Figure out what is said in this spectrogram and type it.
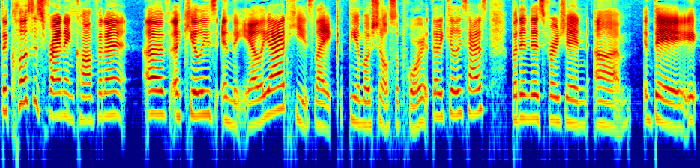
the closest friend and confidant of Achilles in the Iliad. He's like the emotional support that Achilles has. But in this version, um, they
